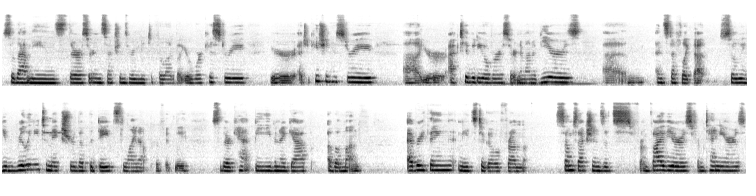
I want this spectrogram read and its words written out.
So that means there are certain sections where you need to fill out about your work history, your education history, uh, your activity over a certain amount of years, um, and stuff like that. So you really need to make sure that the dates line up perfectly. So there can't be even a gap of a month. Everything needs to go from some sections, it's from five years, from 10 years.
